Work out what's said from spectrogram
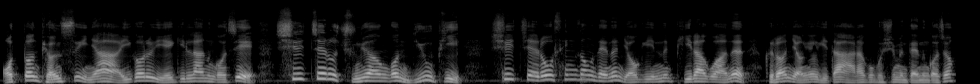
어떤 변수이냐 이거를 얘기를 하는 거지 실제로 중요한 건 B 실제로 생성되는 여기 있는 B라고 하는 그런 영역이다라고 보시면 되는 거죠.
